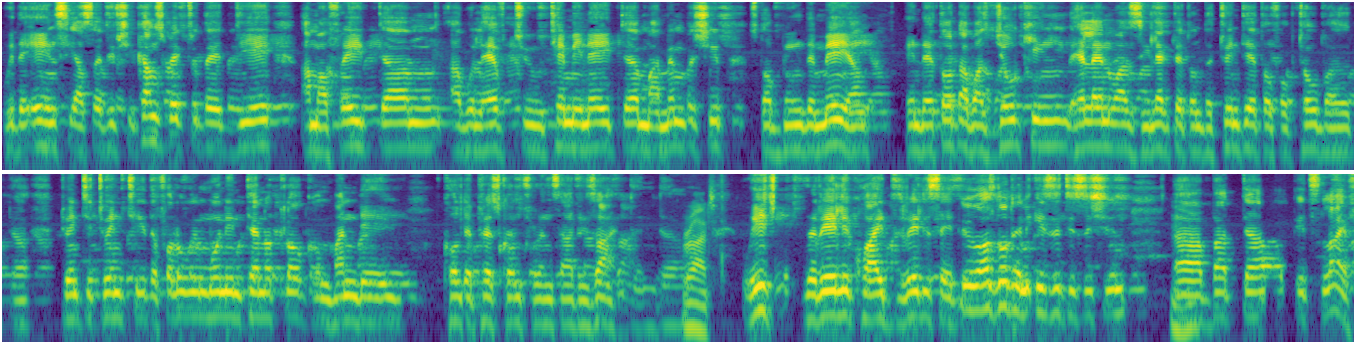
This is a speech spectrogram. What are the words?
with the ANC. I said, if she comes back to the DA, I'm afraid um, I will have to terminate uh, my membership, stop being the mayor. And they thought I was joking. Helen was elected on the 20th of October uh, 2020. The following morning, 10 o'clock on Monday, called a press conference. I resigned, and uh, right, which really quite really said it was not an easy decision. Uh, mm-hmm. but uh, it's life.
